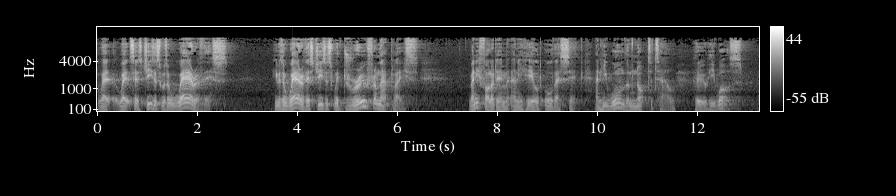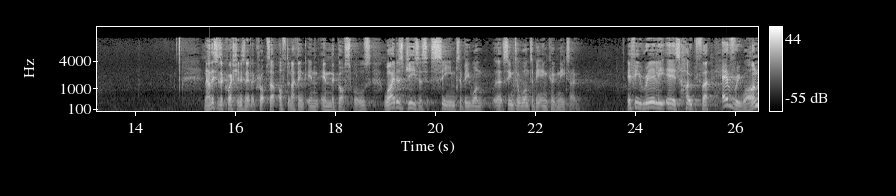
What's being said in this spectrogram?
where, where it says Jesus was aware of this he was aware of this. Jesus withdrew from that place. Many followed him, and he healed all their sick, and he warned them not to tell who he was. Now, this is a question, isn't it, that crops up often, I think, in, in the Gospels. Why does Jesus seem to, be want, uh, seem to want to be incognito? If he really is hope for everyone,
